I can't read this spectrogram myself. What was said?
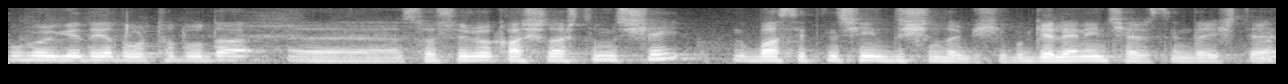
bu bölgede ya da Orta Doğu'da e, sosyolojik karşılaştığımız şey bahsettiğiniz şeyin dışında bir şey. Bu geleneğin içerisinde işte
